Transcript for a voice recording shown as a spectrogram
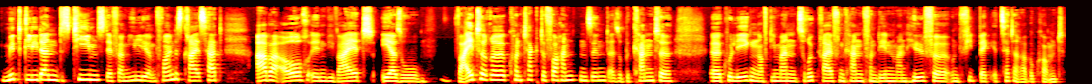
Mitgliedern des Teams, der Familie, im Freundeskreis hat, aber auch inwieweit eher so weitere Kontakte vorhanden sind, also bekannte äh, Kollegen, auf die man zurückgreifen kann, von denen man Hilfe und Feedback etc. bekommt.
